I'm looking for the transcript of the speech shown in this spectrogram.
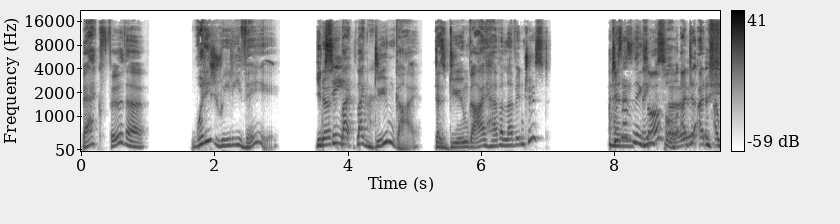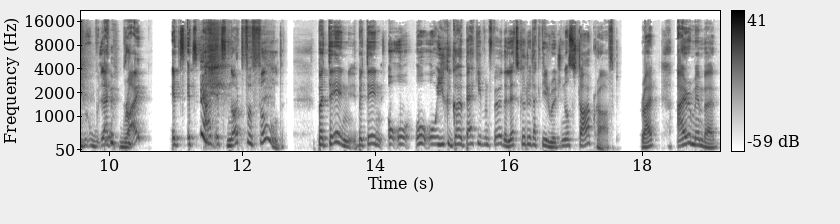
back further, what is really there? You know, See- like like Doom Guy. Does Doom Guy have a love interest? Just as an example, so. I, I- I- like right? It's it's uh, it's not fulfilled. But then, but then, or, or, or, you could go back even further. Let's go to like the original StarCraft, right? I remember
